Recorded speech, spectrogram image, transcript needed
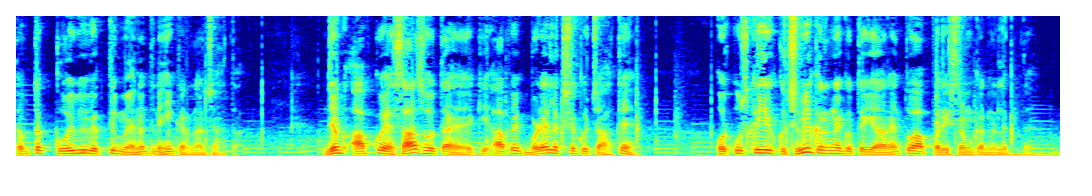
तब तक कोई भी व्यक्ति मेहनत नहीं करना चाहता। जब आपको एहसास होता है कि आप एक बड़े लक्ष्य को चाहते हैं और उसके लिए कुछ भी करने को तैयार हैं तो आप परिश्रम करने लगते हैं।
